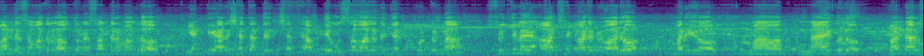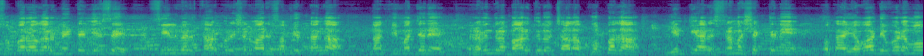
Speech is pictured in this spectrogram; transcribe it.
వంద సంవత్సరాలు అవుతున్న సందర్భంలో ఎన్టీఆర్ శత శతాబ్ది ఉత్సవాలను జరుపుకుంటున్న శృతిలయ ఆర్ట్స్ అకాడమీ వారు మరియు మా నాయకులు బండారు సుబ్బారావు గారు మెయింటైన్ చేసే సీల్వేర్ కార్పొరేషన్ వారి సంయుక్తంగా నాకు ఈ మధ్యనే రవీంద్ర భారతిలో చాలా గొప్పగా ఎన్టీఆర్ శ్రమశక్తిని ఒక అవార్డు ఇవ్వడము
